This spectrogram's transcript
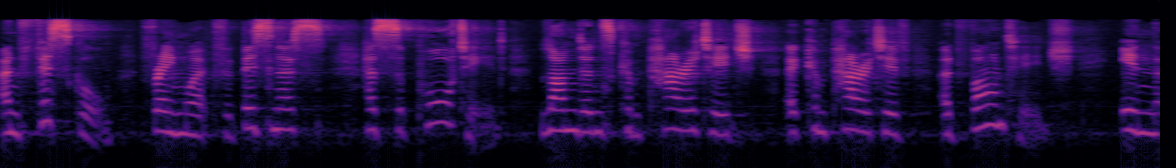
and fiscal framework for business has supported London's comparative, uh, comparative advantage in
